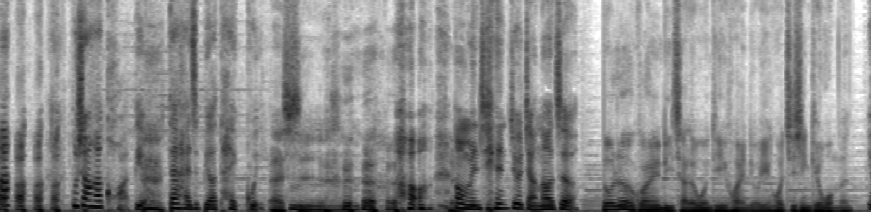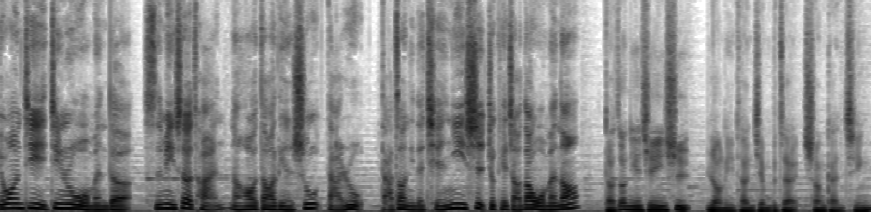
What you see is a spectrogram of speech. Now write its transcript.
不希望它垮掉，但还是不要太贵。哎，是。嗯、好，那我们今天就讲到这。如果任何关于理财的问题，欢迎留言或寄信给我们。别忘记进入我们的私密社团，然后到脸书打入“打造你的潜意识”，就可以找到我们哦。打造你的潜意识，让你谈钱不再伤感情。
